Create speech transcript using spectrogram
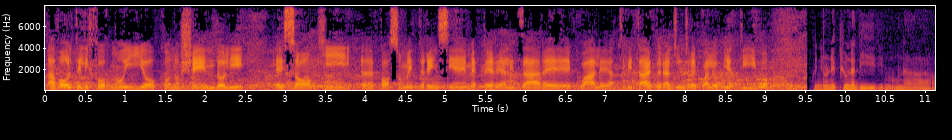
a volte li formo io conoscendoli e so chi eh, posso mettere insieme per realizzare quale attività e per raggiungere quale obiettivo. Quindi non è più una, di, una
